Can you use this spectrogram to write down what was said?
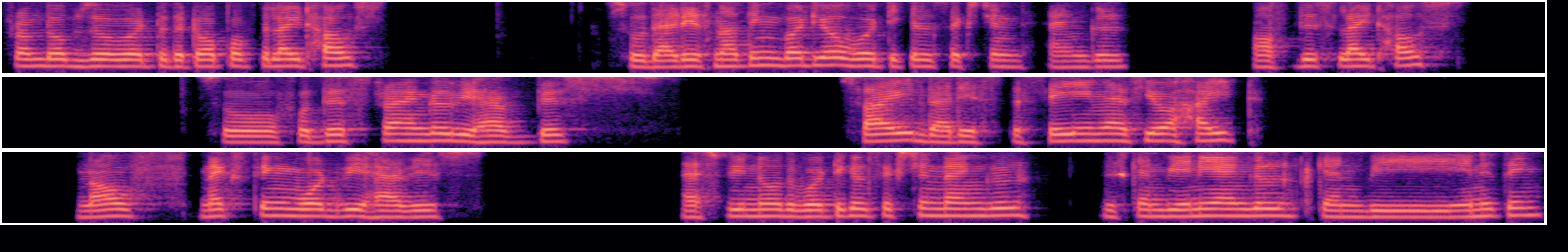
from the observer to the top of the lighthouse so that is nothing but your vertical sextant angle of this lighthouse. So for this triangle, we have this side that is the same as your height. Now, next thing what we have is, as we know the vertical sextant angle, this can be any angle, can be anything,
